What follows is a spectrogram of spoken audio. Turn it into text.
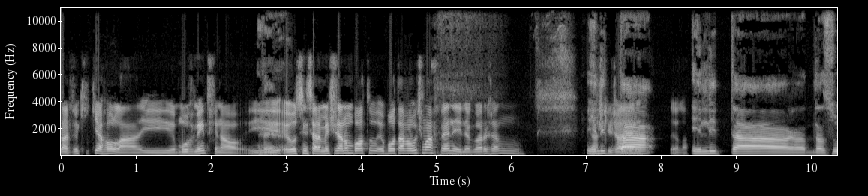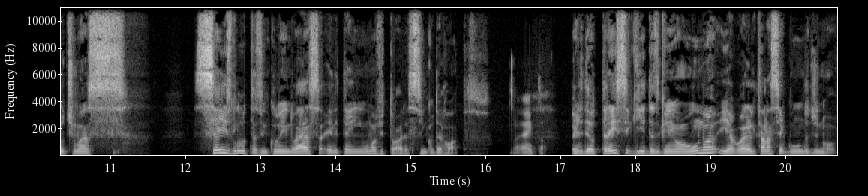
pra ver o que, que ia rolar e o movimento final. E É. eu, sinceramente, já não boto. Eu botava a última fé nele, agora já não. ele já tá. Sei lá. Ele tá. Das últimas seis lutas, incluindo essa, ele tem uma vitória, cinco derrotas. É, então. Perdeu três seguidas, ganhou uma e agora ele tá na segunda de novo.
